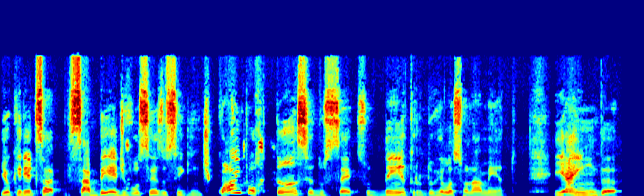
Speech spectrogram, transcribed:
E eu queria saber de vocês o seguinte: qual a importância do sexo dentro do relacionamento? E ainda,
